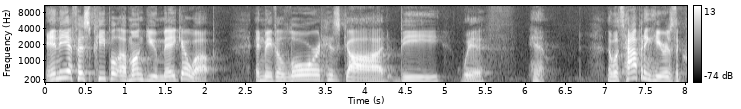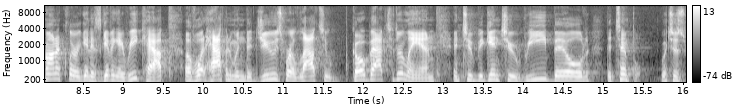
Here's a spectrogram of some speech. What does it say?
Any of his people among you may go up, and may the Lord his God be with him. Now, what's happening here is the chronicler again is giving a recap of what happened when the Jews were allowed to go back to their land and to begin to rebuild the temple, which is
